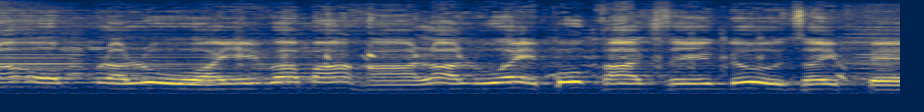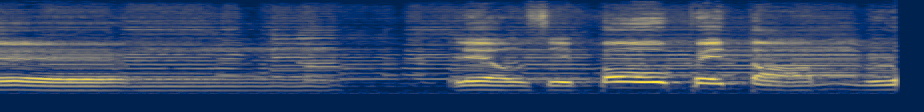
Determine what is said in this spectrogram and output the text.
ละอมละรวยว่ามหาละรวยผู้พาสิดูใจแปงแล้วสิเป้าไปตามล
